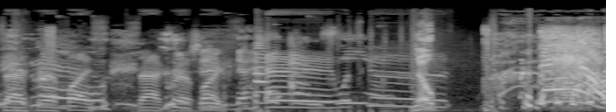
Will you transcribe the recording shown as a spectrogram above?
sacrifice, sacrifice. Shake. Hey, what's good? Nope. That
